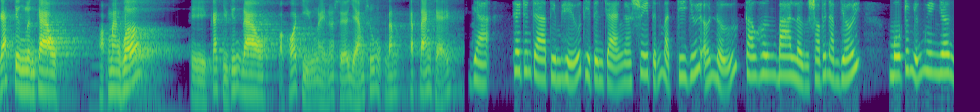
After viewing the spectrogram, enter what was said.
gác chân lên cao hoặc mang vớ thì các triệu chứng đau và khó chịu này nó sẽ giảm xuống một cách đáng kể. Dạ, theo Trinh Trà tìm hiểu thì tình trạng à, suy tĩnh mạch chi dưới ở nữ cao hơn 3 lần so với nam giới. Một trong những nguyên nhân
